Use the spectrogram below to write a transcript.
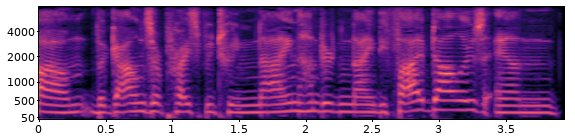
Um, the gowns are priced between $995 and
